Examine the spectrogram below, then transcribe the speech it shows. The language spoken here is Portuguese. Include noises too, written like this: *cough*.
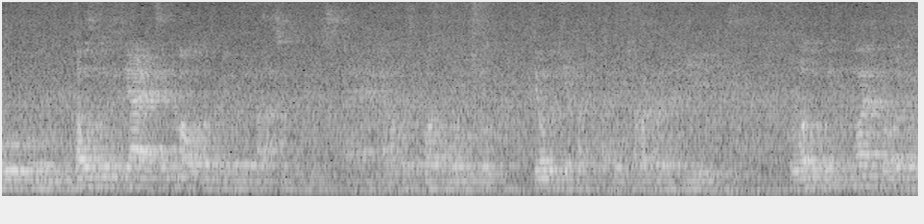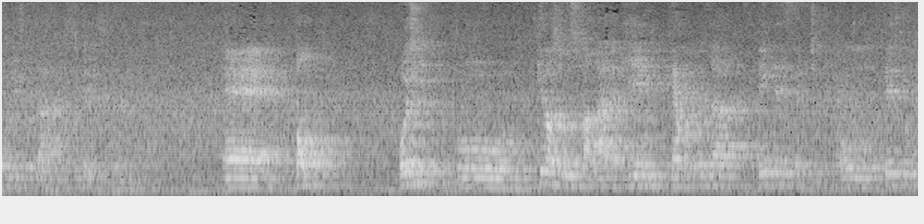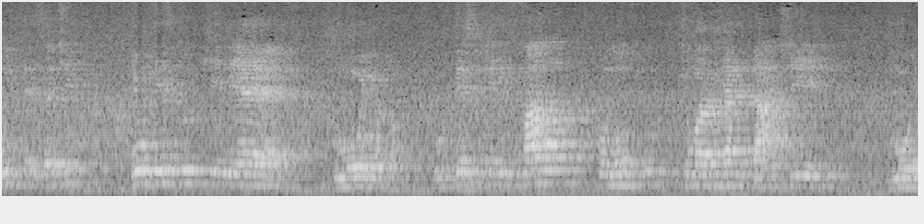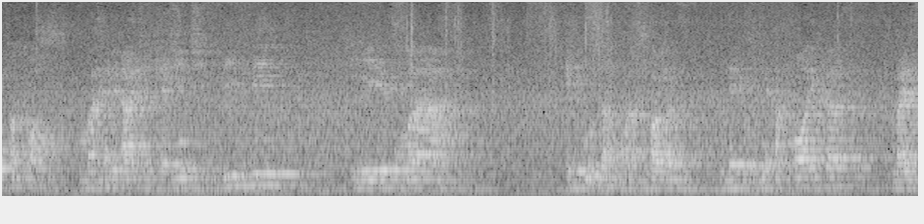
O, então, como eu dizia, é sempre uma honra para mim poder falar sobre isso. É, é uma coisa que eu gosto muito. Teologia, particularmente, é uma coisa que eu amo muito. Não é à toa que eu fui estudar sobre isso. Né? É, bom, hoje o que nós vamos falar aqui é uma coisa bem interessante. É um texto muito interessante e um texto que é muito atual. Um texto que ele fala conosco de uma realidade muito atual. Uma realidade que a gente vive e uma. Ele usa umas formas meio metafóricas, mas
